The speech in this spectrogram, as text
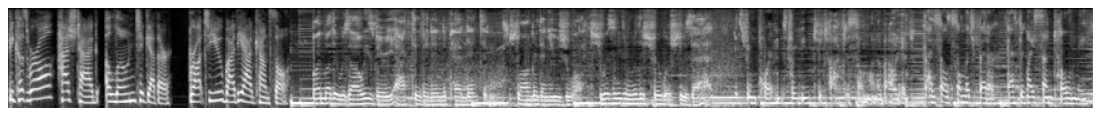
because we're all hashtag alone together. Brought to you by the Ad Council. My mother was always very active and independent and longer than usual. She wasn't even really sure where she was at. It's important for you to talk to someone about it. I felt so much better after my son told me,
